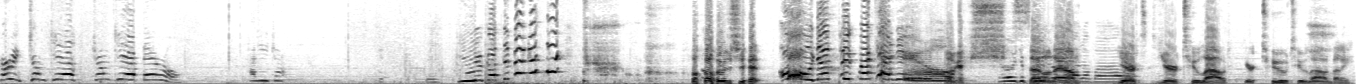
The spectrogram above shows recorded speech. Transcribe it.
Hurry, jump to jump to that barrel. How do you jump? You got the biggest one! Oh shit. Oh, that big one Okay, oh, shh. That Settle down. You're you're too loud. You're too too loud, buddy.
